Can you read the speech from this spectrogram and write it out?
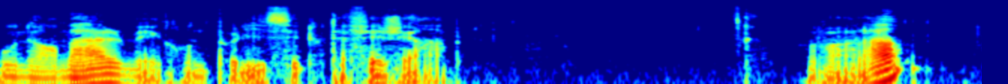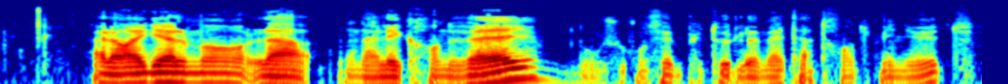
ou normal, mais grande police c'est tout à fait gérable. Voilà. Alors également là on a l'écran de veille, donc je vous conseille plutôt de le mettre à 30 minutes.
